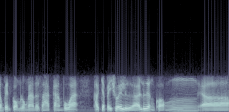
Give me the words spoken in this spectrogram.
ต้องเป็นกรมโรงงานอุตสาหกรรม เพราะว่าเขาจะไปช่วยเหลือเรื่องของเอ่อ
